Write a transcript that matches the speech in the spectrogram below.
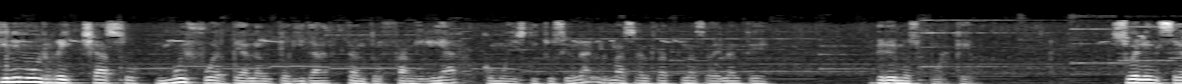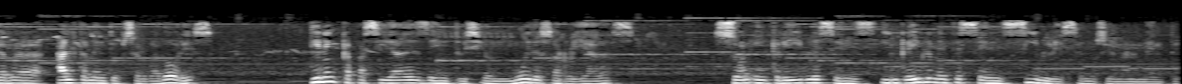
tienen un rechazo muy fuerte a la autoridad, tanto familiar como institucional. Más, al, más adelante Veremos por qué. Suelen ser altamente observadores, tienen capacidades de intuición muy desarrolladas, son increíblemente sensibles emocionalmente,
